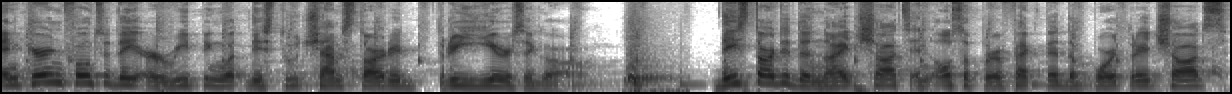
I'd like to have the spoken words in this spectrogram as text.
And current phones today are reaping what these two champs started 3 years ago. They started the night shots and also perfected the portrait shots,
